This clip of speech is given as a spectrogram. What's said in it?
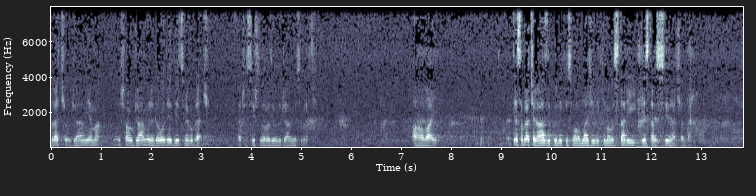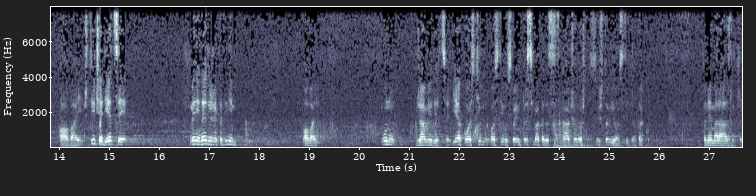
Braća u džamijama, išao u džamiju ne dovode djecu nego braća. Znači, svi što dolaze u džamiju su braća. A ovaj, te se braća razlikuju, neki su malo mlađi, neki malo stariji, jeste, ali su svi braća, tako. Ovaj, što tiče djece, meni je najdraže kad vidim ovaj, punu džamiju djece. Iako ostim, ostim u svojim prsima kada se skaču ono što, što vi ostite, tako. To nema razlike.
